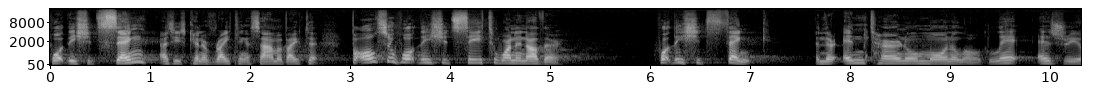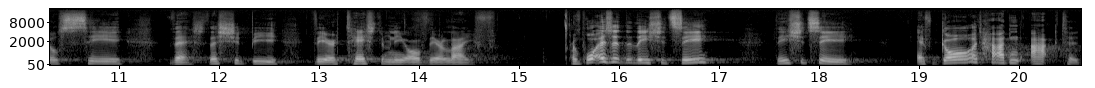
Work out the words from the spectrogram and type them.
what they should sing, as he's kind of writing a psalm about it, but also what they should say to one another, what they should think in their internal monologue. Let Israel say this. This should be their testimony of their life. And what is it that they should say? They should say, if God hadn't acted,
